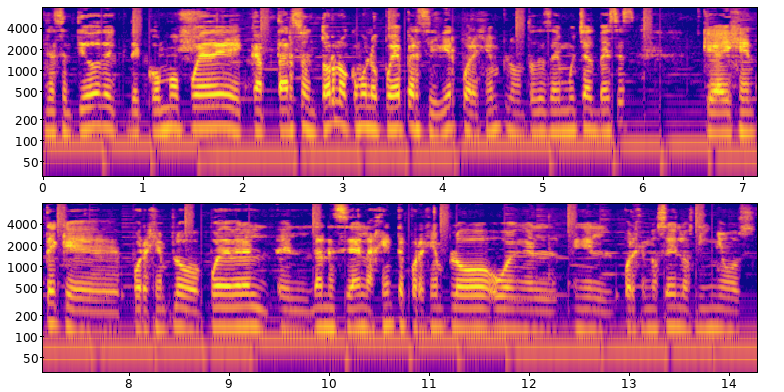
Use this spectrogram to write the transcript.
en el sentido de, cómo puede captar su entorno, cómo lo puede percibir, por ejemplo. Entonces hay muchas veces que hay gente que, por ejemplo, puede ver el, el, la necesidad en la gente, por ejemplo, o en el, en el, por ejemplo, no sé, en los niños,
